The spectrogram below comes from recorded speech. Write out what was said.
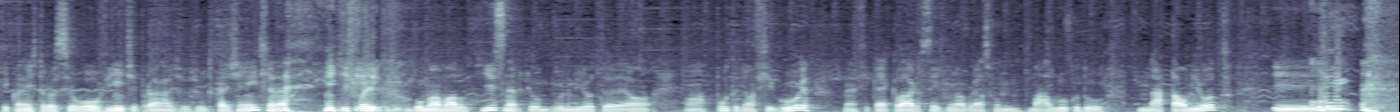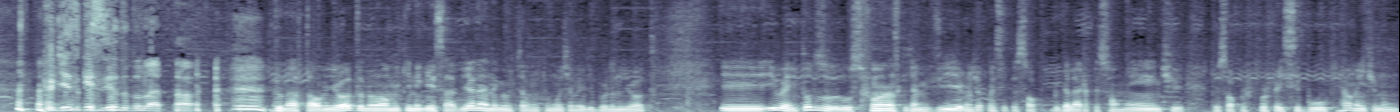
Que quando a gente trouxe o ouvinte pra, junto com a gente, né? Que foi uma maluquice, né? Porque o Bruno Mioto é uma, é uma puta de uma figura, né? Fica, é claro, sempre um abraço um maluco do Natal Mioto. E. Eu tinha esquecido do Natal. do Natal Mioto, no nome que ninguém sabia, né? Ninguém muito mundo chamei de Bruno Mioto. E, e, bem, todos os fãs que já me viram, já conheci pessoal, galera pessoalmente, pessoal por, por Facebook, realmente não,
